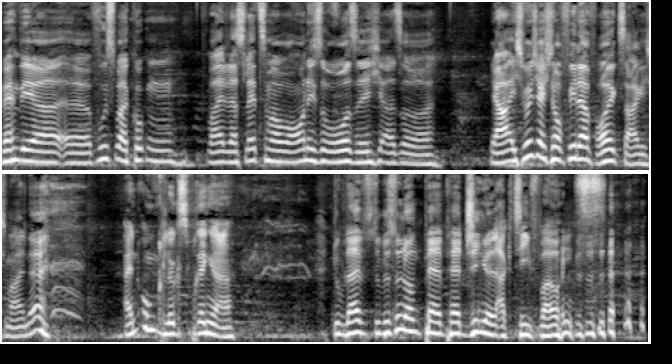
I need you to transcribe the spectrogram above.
wenn wir äh, Fußball gucken, weil das letzte Mal war auch nicht so rosig. Also ja, ich wünsche euch noch viel Erfolg, sage ich mal. Ne? Ein Unglücksbringer. Du bleibst, du bist nur noch per, per Jingle aktiv bei uns.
